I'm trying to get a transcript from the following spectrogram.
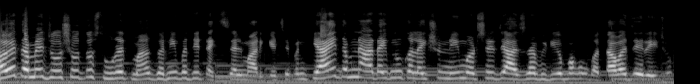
હવે તમે જોશો તો સુરતમાં ઘણી બધી ટેક્સટાઇલ માર્કેટ છે, પણ ક્યાંય તમને આ ટાઈપનું કલેક્શન નહીં મળશે જે આજના વિડીયોમાં હું બતાવવા જઈ રહી છું.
